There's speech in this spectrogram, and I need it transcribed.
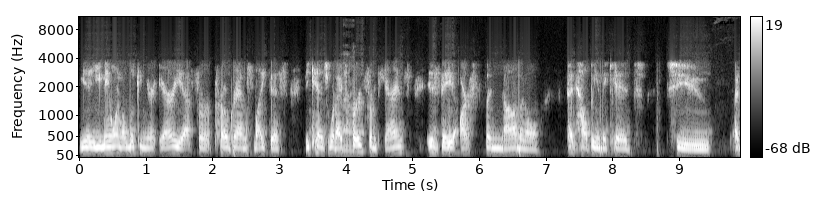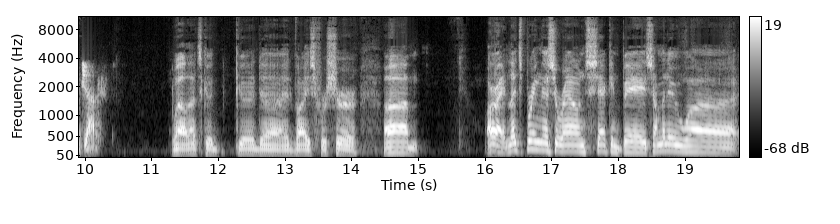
you know, you may want to look in your area for programs like this because what I've heard from parents is they are phenomenal at helping the kids to adjust. Well, that's good, good uh, advice for sure. Um, all right, let's bring this around second base. I'm going to uh,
